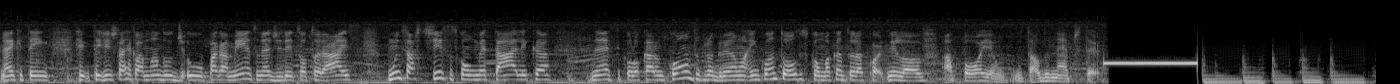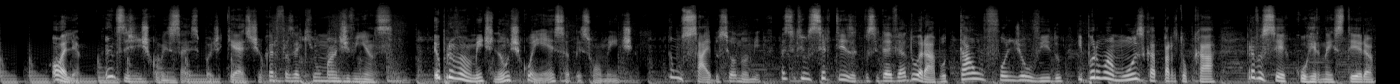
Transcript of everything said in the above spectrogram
né, que tem, tem gente que está reclamando o pagamento né, de direitos autorais. Muitos artistas, como Metallica, né, se colocaram contra o programa, enquanto outros, como a cantora Courtney Love, apoiam o tal do Napster. Olha, antes da gente começar esse podcast, eu quero fazer aqui uma adivinhação. Eu provavelmente não te conheça pessoalmente, não saiba o seu nome, mas eu tenho certeza que você deve adorar botar um fone de ouvido e pôr uma música para tocar, para você correr na esteira,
